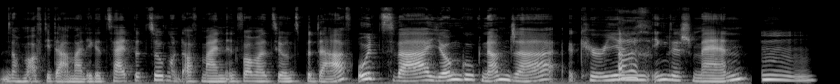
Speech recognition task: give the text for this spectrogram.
nochmal auf die damalige Zeit bezogen und auf meinen Informationsbedarf. Und zwar Jungkook Namja, Korean Ach. Englishman. Mm,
